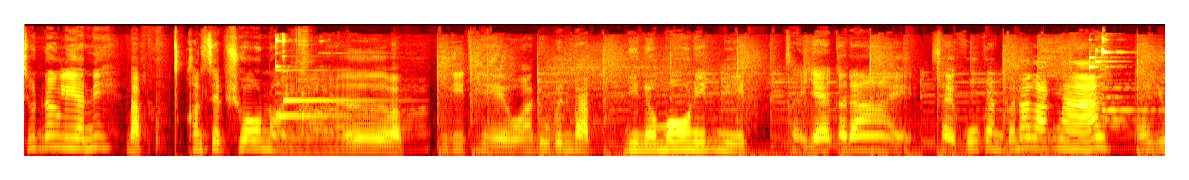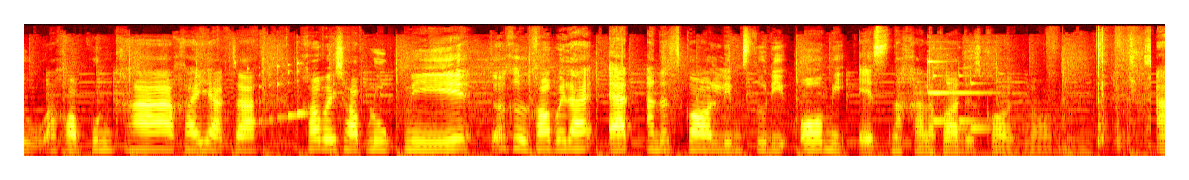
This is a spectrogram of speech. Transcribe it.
ชุดนักเรียนนี่แบบคอนเซปชวลหน่อยอะไรเงี้ยเออแบบมีดีเทลอะดูเป็นแบบมินิมอลนิดๆใส่แยกก็ได้ ใส่คู่กันก็น่ารักนะได้อยู่อะขอบคุณค่ะ ใครอยากจะเข้าไปช็อปลุคนี้ ก็คือเข้าไปได้ at underscore lim studio มี s นะคะ แล้วก็ underscore อีกรอบหนึงอะ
